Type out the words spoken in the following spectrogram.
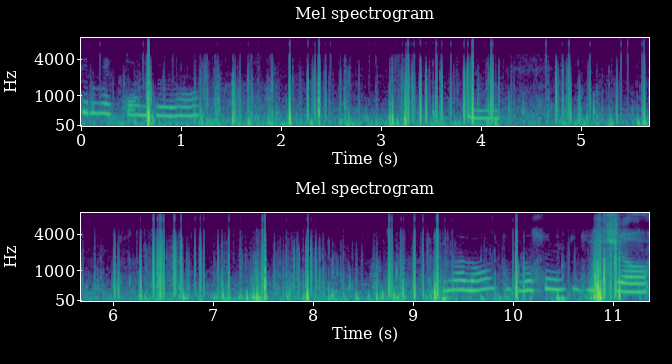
sürmekten de. Hmm. Ne lan? Nasıl gidiş ya?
